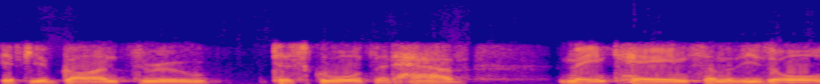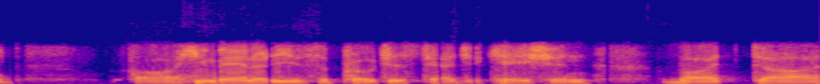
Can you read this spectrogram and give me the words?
if you've gone through to schools that have maintained some of these old uh, humanities approaches to education. But uh,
